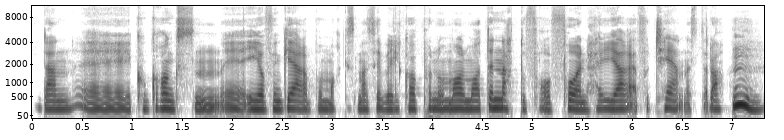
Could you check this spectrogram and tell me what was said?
den eh, konkurransen eh, i å fungere på markedsmessige vilkår på normal måte, nettopp for å få en høyere fortjeneste, da. Mm.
